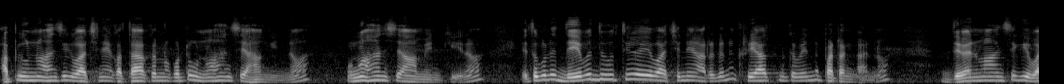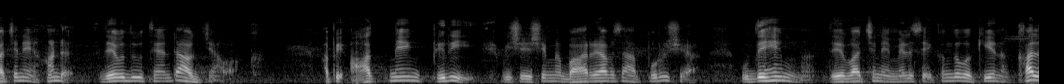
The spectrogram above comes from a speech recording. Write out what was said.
අපි උන්වහන්සේගේ වචනය කතා කරනකොට උන්වහන්සේ අහන් ඉන්නවා උන්වහන්සේ ආමෙන් කියනවා. එතකොට දේවදූතයෝ ඒ වචනය අරගෙන ක්‍රියාත්මක වෙන්න පටන් ගන්නවා. දෙවන් වහන්සේගේ වචනය හඬ දේවදූතයන්ට ආග්ඥාවක්. අපි ආත්මයෙන් පිරී විශේෂයෙන්ම භාර්යාවසා පුරුෂයා උදහෙම්ම දේවචනය මෙලෙස එකඟව කියන කල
